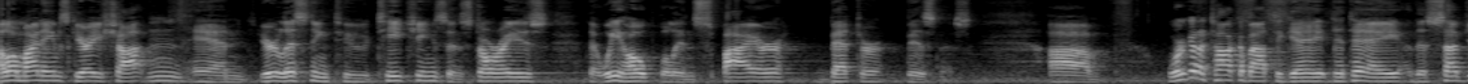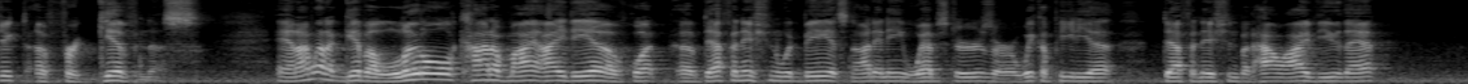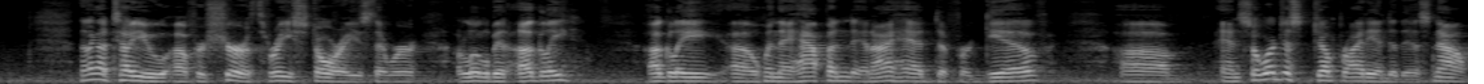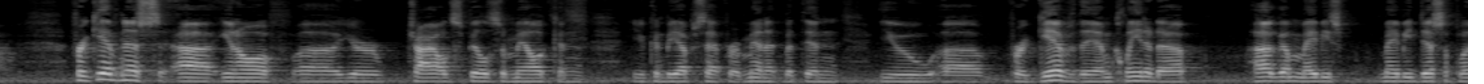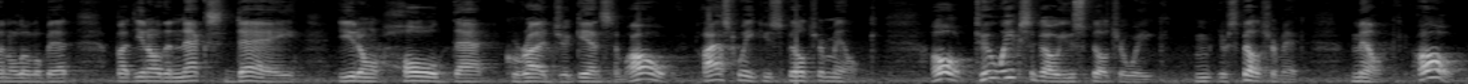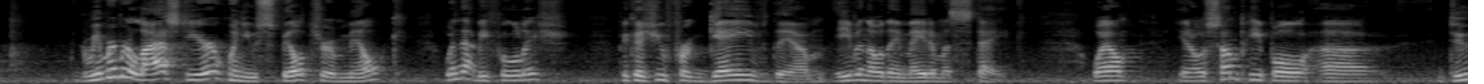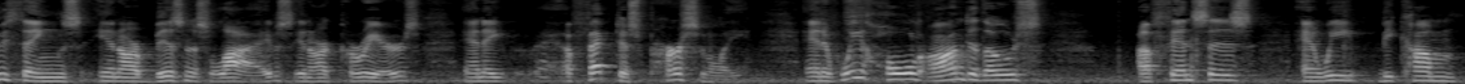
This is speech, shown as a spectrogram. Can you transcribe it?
Hello, my name is Gary Schotten, and you're listening to teachings and stories that we hope will inspire better business. Um, we're going to talk about today, today the subject of forgiveness. And I'm going to give a little kind of my idea of what a definition would be. It's not any Webster's or Wikipedia definition, but how I view that. Then I'm going to tell you uh, for sure three stories that were a little bit ugly, ugly uh, when they happened, and I had to forgive. Um, and so we'll just jump right into this. Now, forgiveness, uh, you know, if uh, your child spills some milk and you can be upset for a minute, but then you uh, forgive them, clean it up, hug them, maybe maybe discipline a little bit, but you know the next day you don't hold that grudge against them. Oh, last week you spilt your milk. Oh, two weeks ago you spilt your week, you spilt your milk. Milk. Oh, remember last year when you spilt your milk? Wouldn't that be foolish? Because you forgave them even though they made a mistake. Well, you know, some people uh, do things in our business lives, in our careers, and they affect us personally. And if we hold on to those offenses and we become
